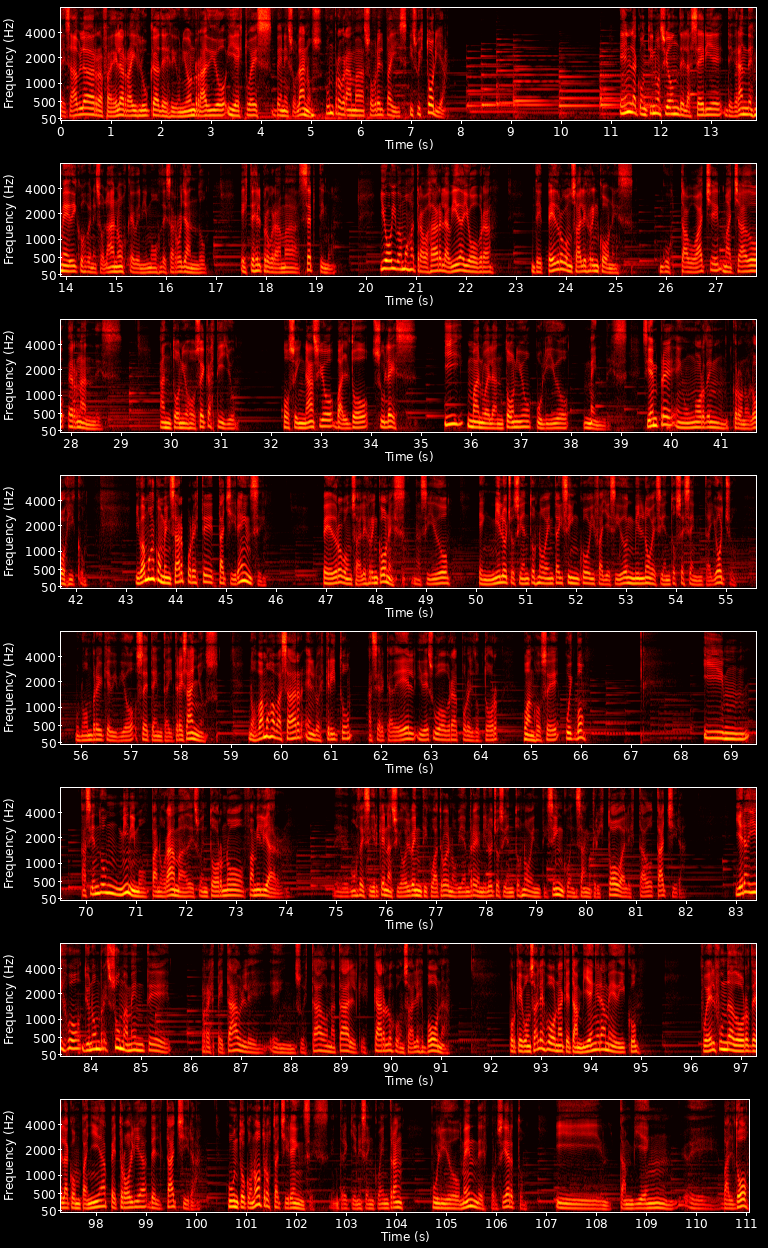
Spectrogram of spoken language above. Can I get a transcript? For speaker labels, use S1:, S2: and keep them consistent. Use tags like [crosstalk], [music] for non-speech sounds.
S1: Les habla Rafael Arraiz Luca desde Unión Radio y esto es Venezolanos, un programa sobre el país y su historia. En la continuación de la serie de grandes médicos venezolanos que venimos desarrollando, este es el programa séptimo. Y hoy vamos a trabajar la vida y obra de Pedro González Rincones, Gustavo H. Machado Hernández, Antonio José Castillo, José Ignacio Baldó Zulés y Manuel Antonio Pulido Méndez, siempre en un orden cronológico. Y vamos a comenzar por este tachirense, Pedro González Rincones, nacido en 1895 y fallecido en 1968, un hombre que vivió 73 años. Nos vamos a basar en lo escrito acerca de él y de su obra por el doctor Juan José Puigbo. Y mm, haciendo un mínimo panorama de su entorno familiar, Debemos decir que nació el 24 de noviembre de 1895 en San Cristóbal, estado Táchira. Y era hijo de un hombre sumamente respetable en su estado natal, que es Carlos González Bona. Porque González Bona, que también era médico, fue el fundador de la Compañía Petrólea del Táchira, junto con otros tachirenses, entre quienes se encuentran Pulido Méndez, por cierto, y también eh, Baldó.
